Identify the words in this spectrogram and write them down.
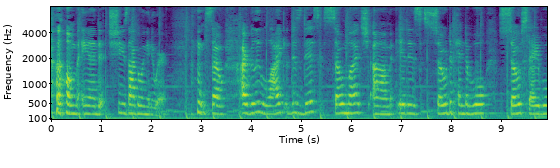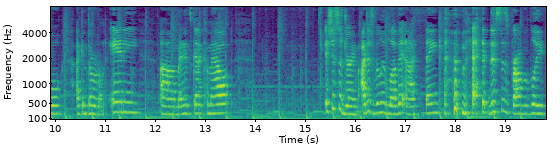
um, and she's not going anywhere. so I really like this disc so much. Um, it is so dependable, so stable. I can throw it on any um, and it's gonna come out it's just a dream. I just really love it and I think that this is probably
